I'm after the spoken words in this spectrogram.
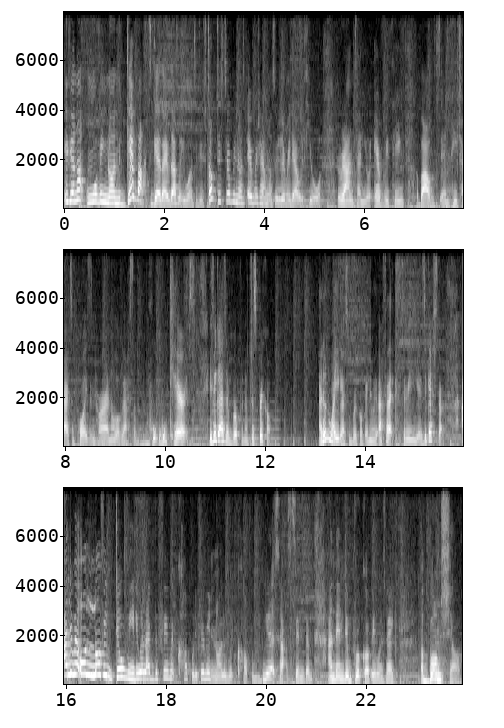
If you're not moving on, get back together if that's what you want to do. Stop disturbing us every time on social media with your rant and your everything about um, he tried to poison her and all of that stuff. Who, who cares? If you guys are broken up, just break up. I don't know why you guys would break up anyway. After like three years, you guys that. and they were all lovey-dovey. They were like the favorite couple, the favorite Nollywood couple. You needed to send them, and then they broke up. It was like, a bombshell.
